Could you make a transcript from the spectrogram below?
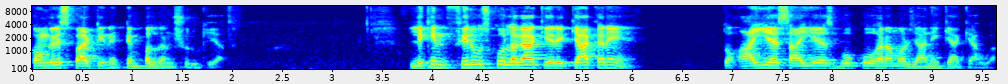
कांग्रेस पार्टी ने टेंपल रन शुरू किया था। लेकिन फिर उसको लगा कि अरे क्या करें? तो I S I S Boko Haram और जाने क्या क्या हुआ?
